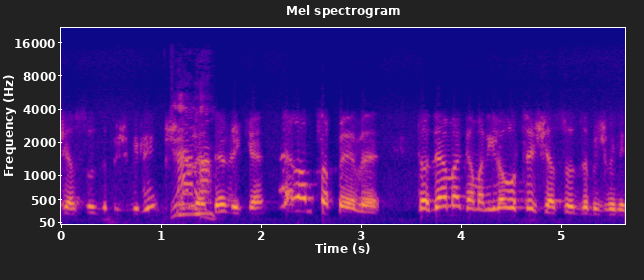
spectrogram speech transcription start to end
שיעשו את זה בשבילי. למה? דרעי, כן. אני לא מצפה, ואתה יודע מה, גם אני לא רוצה שיעשו את זה בשבילי.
